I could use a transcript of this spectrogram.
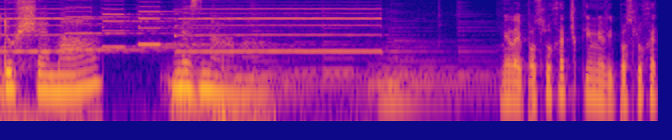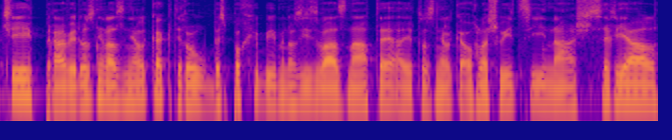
Duše má neznámá. Milé posluchačky, milí posluchači, právě dozněla znělka, kterou bez pochyby mnozí z vás znáte a je to znělka ohlašující náš seriál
